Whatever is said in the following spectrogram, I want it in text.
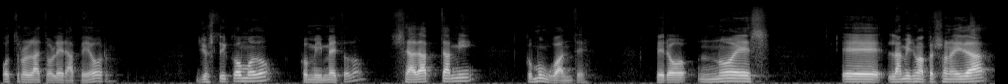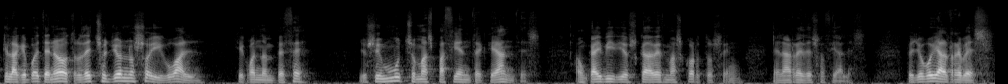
otro la tolera peor. Yo estoy cómodo con mi método, se adapta a mí como un guante, pero no es eh, la misma personalidad que la que puede tener otro. De hecho, yo no soy igual que cuando empecé. Yo soy mucho más paciente que antes, aunque hay vídeos cada vez más cortos en, en las redes sociales. Pero yo voy al revés.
